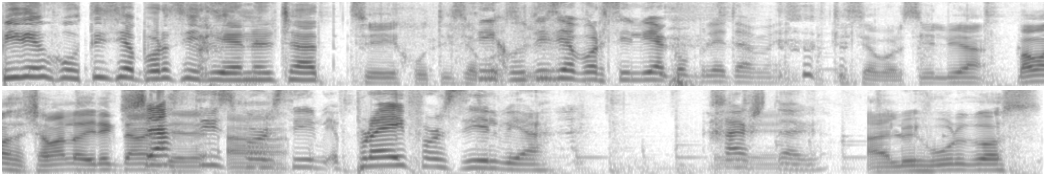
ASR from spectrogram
Piden justicia por Silvia en el chat. Sí, justicia Sí, por justicia por Silvia completamente. Silvia. Justicia por Silvia. Vamos a llamarlo directamente Justice a, for Silvia. Pray for Silvia. eh, Hashtag. a Luis Burgos.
